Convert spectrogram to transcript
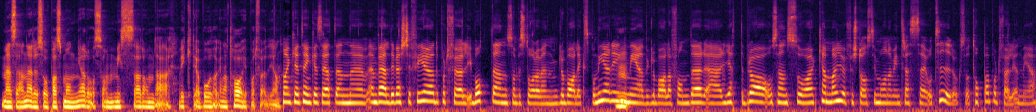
Men sen är det så pass många då som missar de där viktiga bolagen att ha i portföljen. Man kan tänka sig att en, en väldiversifierad portfölj i botten som består av en global exponering mm. med globala fonder är jättebra och sen så kan man ju förstås i mån av intresse och tid också toppa portföljen med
